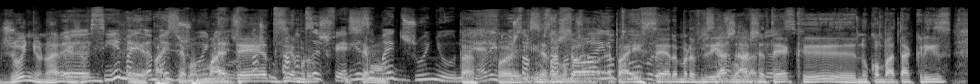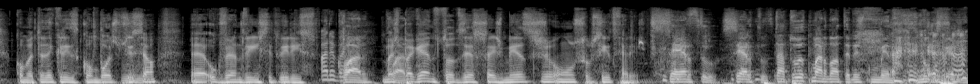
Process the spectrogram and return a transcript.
junho, não era? Em junho? Uh, sim, a meio, é, a meio de é junho. Até Nós dezembro. as férias é a meio de junho, não era? Foi, e depois só começávamos lá em outubro. Isso era maravilhoso. Acho até que no combate à crise, combatendo a crise com boa disposição, uh, o governo devia instituir isso. Ora bem. Claro. Mas claro. pagando todos esses seis meses um subsídio de férias. Certo, certo. Está tudo a tomar nota neste momento no governo.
